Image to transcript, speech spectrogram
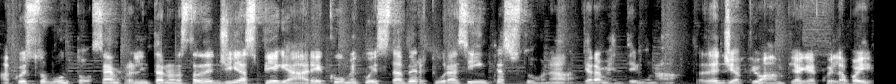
a questo punto, sempre all'interno della strategia, spiegare come questa apertura si incastona chiaramente in una strategia più ampia, che è quella poi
